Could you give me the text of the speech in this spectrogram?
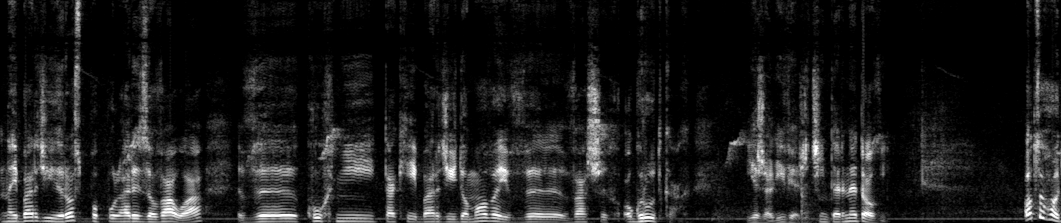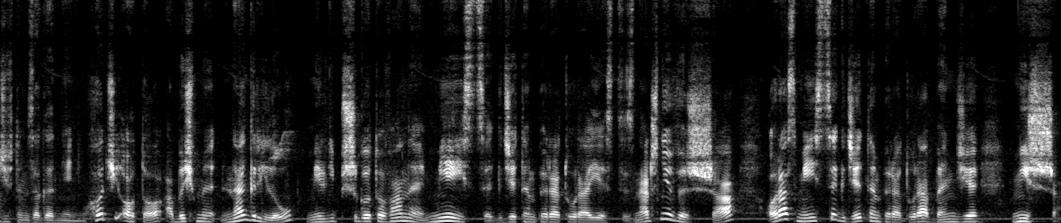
najbardziej rozpopularyzowała w kuchni takiej bardziej domowej w Waszych ogródkach, jeżeli wierzyć internetowi. O co chodzi w tym zagadnieniu? Chodzi o to, abyśmy na grillu mieli przygotowane miejsce, gdzie temperatura jest znacznie wyższa oraz miejsce, gdzie temperatura będzie niższa.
